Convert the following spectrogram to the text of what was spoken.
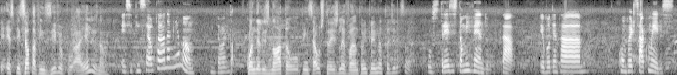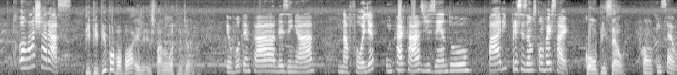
Esse pincel tá visível a eles, não? Esse pincel tá na minha mão. Então Quando eles notam o pincel, os três levantam e indo na tua direção. os três estão me vendo. Tá. Eu vou tentar conversar com eles. Olá, Charás! Pipipi, popopó, eles, falam outro idioma. Eu vou tentar desenhar na folha um cartaz dizendo: Pare, precisamos conversar. Com o pincel. Com o pincel.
